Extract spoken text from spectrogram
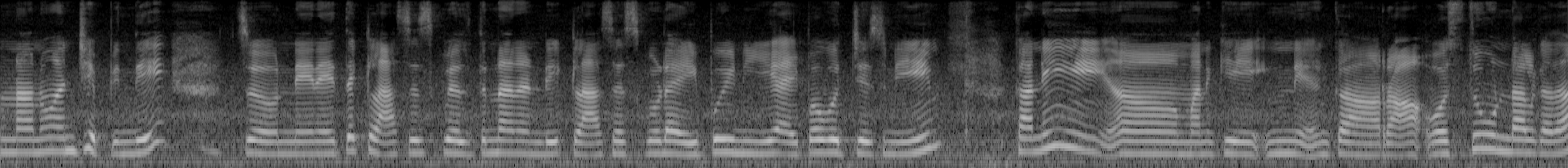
ఉన్నాను అని చెప్పింది. సో నేనైతే క్లాసెస్కి వెళ్తున్నానండి. క్లాసెస్ కూడా అయిపోయినాయి అయిపోవచ్చేసినాయి. కానీ మనకి ఇంకా రా వస్తూ ఉండాలి కదా.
